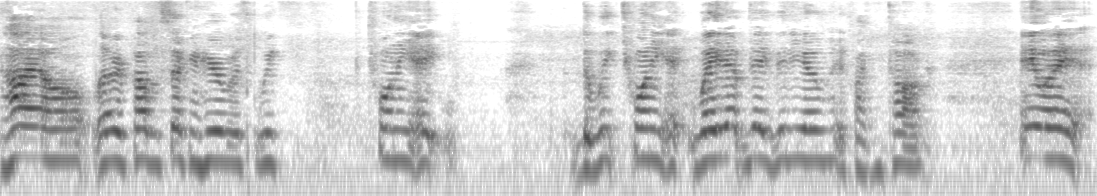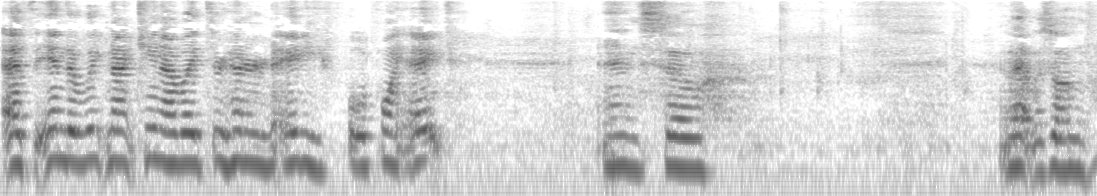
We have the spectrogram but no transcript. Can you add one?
Hi all, Larry Powell second here with week 28, the week 28 weight update video, if I can talk. Anyway, at the end of week 19, I weighed 384.8. And so, and that was on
